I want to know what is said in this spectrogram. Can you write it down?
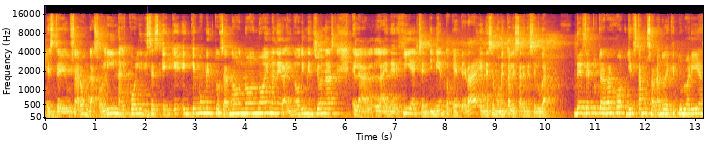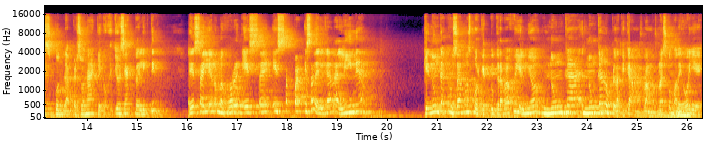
este, usaron gasolina, alcohol y dices, ¿en qué, en qué momento? O sea, no, no, no hay manera y no dimensionas la, la energía, el sentimiento que te da en ese momento al estar en ese lugar. Desde tu trabajo ya estamos hablando de que tú lo harías con la persona que cometió ese acto delictivo. Es ahí a lo mejor esa, esa, esa delgada línea que nunca cruzamos porque tu trabajo y el mío nunca, nunca lo platicamos, vamos, no es como de, oye,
